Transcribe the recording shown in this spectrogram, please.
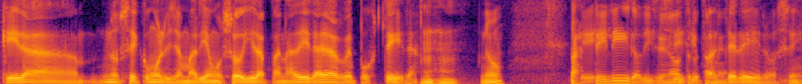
que era, no sé cómo le llamaríamos hoy, era panadera, era repostera, ¿no? Pastelero, eh, dicen otros también. Pastelero, sí.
